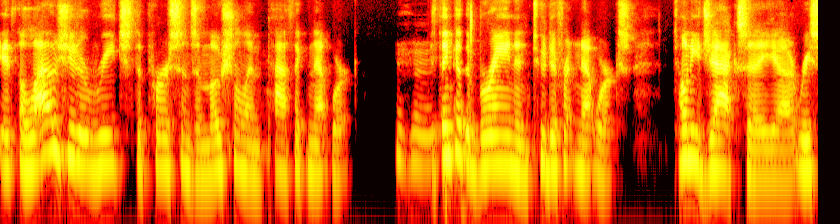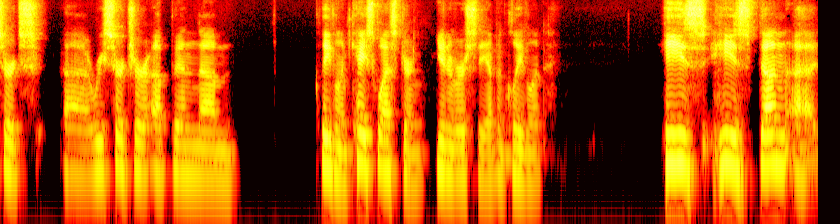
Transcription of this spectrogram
it allows you to reach the person's emotional empathic network. Mm-hmm. think of the brain in two different networks. Tony Jacks, a uh, research uh, researcher up in um, Cleveland, Case Western University up in Cleveland. He's he's done uh,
